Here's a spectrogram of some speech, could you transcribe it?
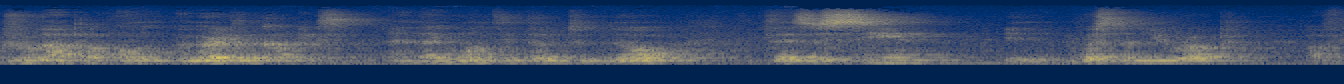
grew up on American comics, and I wanted them to know there's a scene in Western Europe of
